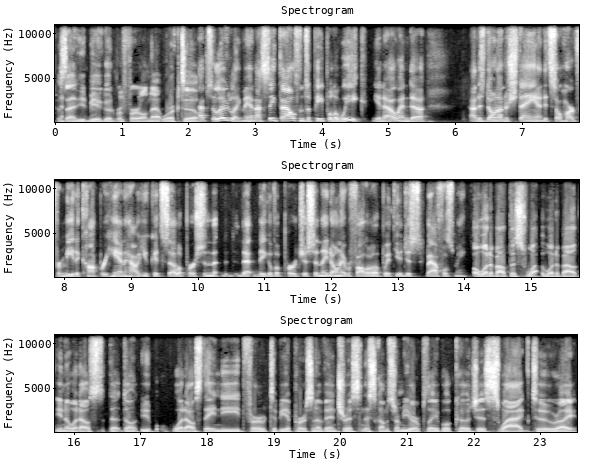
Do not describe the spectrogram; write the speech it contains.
Because then you'd be a good referral network too. Absolutely, man. I see thousands of people a week, you know, and uh, I just don't understand. It's so hard for me to comprehend how you could sell a person that, that big of a purchase and they don't ever follow up with you. It just baffles me. Oh, what about this? What, what about you know what else that don't you? What else they need for to be a person of interest? And this comes from your playbook, coaches. Swag too, right?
